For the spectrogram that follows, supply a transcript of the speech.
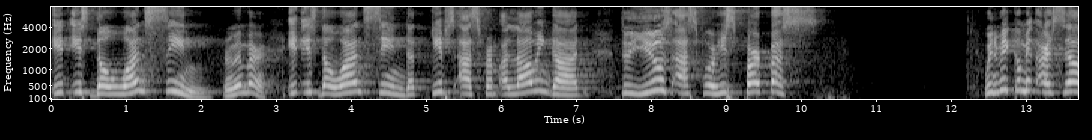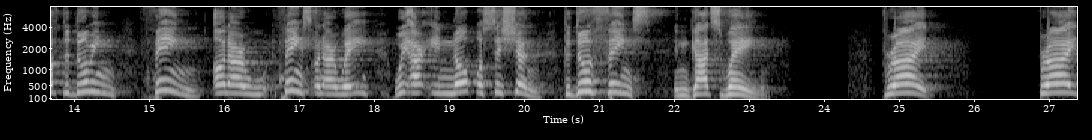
it is the one sin, remember, it is the one sin that keeps us from allowing God to use us for His purpose. When we commit ourselves to doing thing on our things on our way, we are in no position to do things in God's way. Pride, pride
